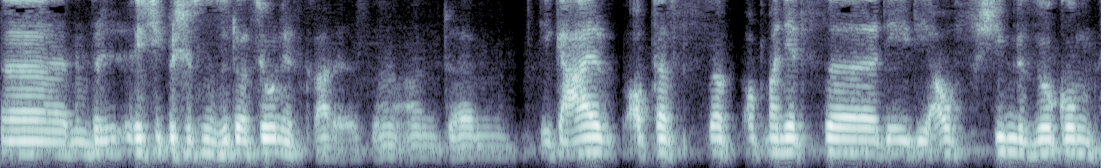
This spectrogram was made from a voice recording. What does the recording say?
äh, eine richtig beschissene Situation jetzt gerade ist. Ne? Und ähm, egal, ob das, ob, ob man jetzt äh, die, die aufschiebende Wirkung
